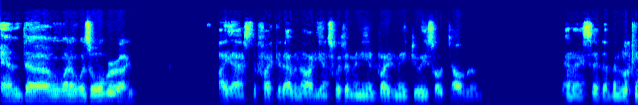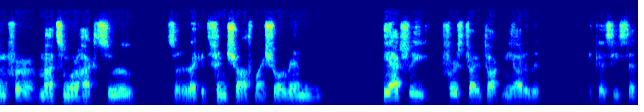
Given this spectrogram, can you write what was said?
And uh, when it was over, I I asked if I could have an audience with him, and he invited me to his hotel room. And I said, I've been looking for Matsumura Hakutsuru so that I could finish off my shorin. He actually first tried to talk me out of it because he said,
